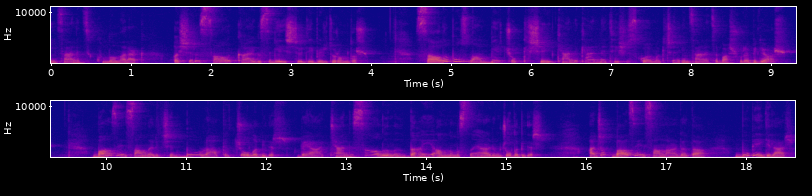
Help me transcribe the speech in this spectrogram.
interneti kullanarak aşırı sağlık kaygısı geliştirdiği bir durumdur. Sağlığı bozulan birçok kişi kendi kendine teşhis koymak için internete başvurabiliyor. Bazı insanlar için bu rahatlatıcı olabilir veya kendi sağlığını daha iyi anlamasına yardımcı olabilir. Ancak bazı insanlarda da bu bilgiler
